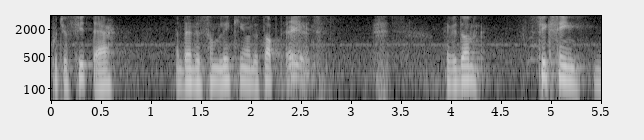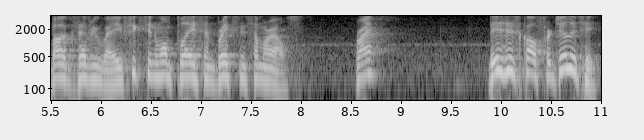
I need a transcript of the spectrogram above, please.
put your feet there, and then there's some leaking on the top. Have you done fixing bugs everywhere? You fix in one place and breaks in somewhere else, right? This is called fragility.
